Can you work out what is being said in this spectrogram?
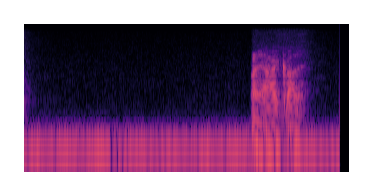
Naja, egal.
